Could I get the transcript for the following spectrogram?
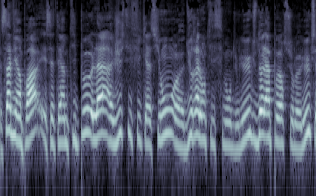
ça vient pas et c'était un petit peu la justification euh, du ralentissement du luxe, de la peur sur le luxe.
